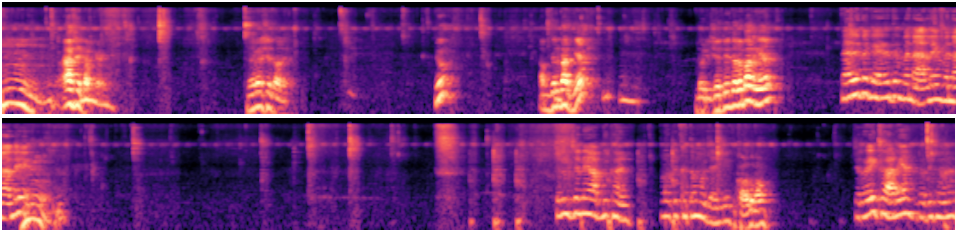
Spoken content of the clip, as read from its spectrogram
हम्म ऐसे करके। मेरे शेताले क्यों? अब दिल भर गया? बड़ी जल्दी दिल भर गया। पहले तो कह रहे थे बना ले बना ले। हम्म। चलिए चले आप भी खाएँ। रोटी खत्म हो जाएगी। खा दो काम चल गई खा रहे हैं रोटी खाना।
